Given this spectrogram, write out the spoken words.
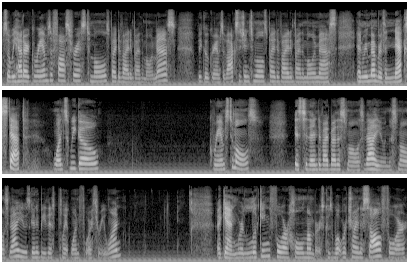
So we had our grams of phosphorus to moles by dividing by the molar mass. We go grams of oxygen to moles by dividing by the molar mass. And remember, the next step, once we go grams to moles, is to then divide by the smallest value. And the smallest value is going to be this 0.1431. Again, we're looking for whole numbers because what we're trying to solve for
